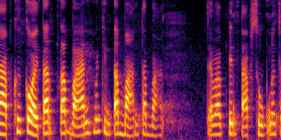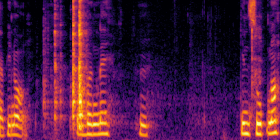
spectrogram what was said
ลาบคือก่อยตับตับหวานมากินตับหวานตับหวาน แต่ว่าเป็นตับสุกเนาะจ้ะพี่น้องมาเบิ่งเด้กินสุกเนาะ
